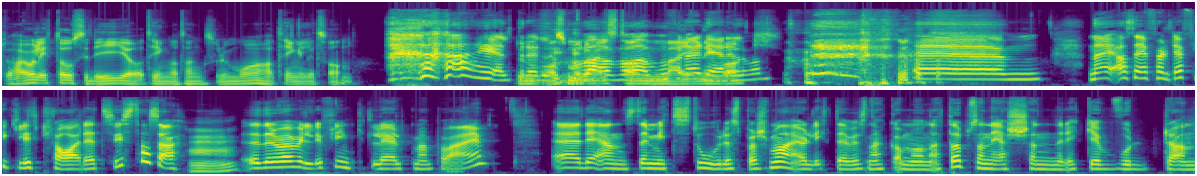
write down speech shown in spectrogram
Du har jo litt OCD og ting og tang, så du må ha ting litt sånn Helt relevant. Hva, hva, Hvorfor er det relevant? uh, nei, altså jeg følte jeg fikk litt klarhet sist, altså. Mm. Dere var veldig flinke til å hjelpe meg på vei. Uh, Det eneste mitt store spørsmål er jo litt det vi snakka om nå nettopp. Sånn, jeg skjønner ikke hvordan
